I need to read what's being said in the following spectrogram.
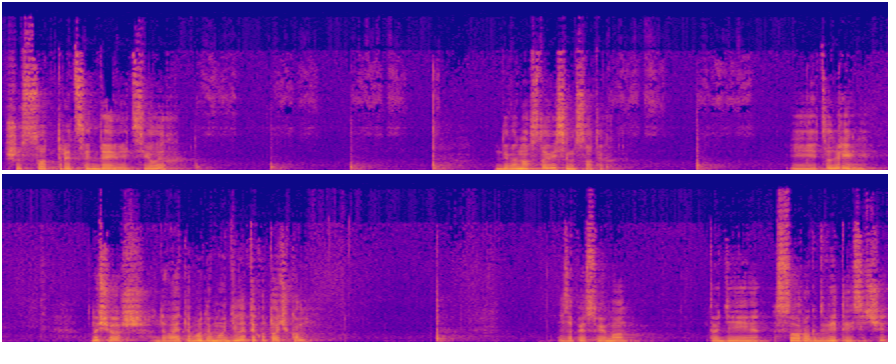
639 цілих 98 сотих. І це дорівнює. Ну що ж, давайте будемо ділити куточком. Записуємо тоді 42 тисячі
